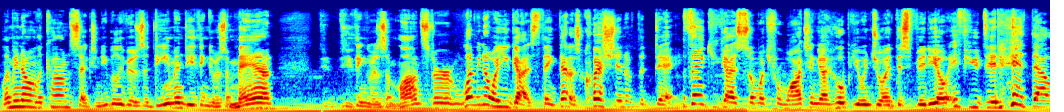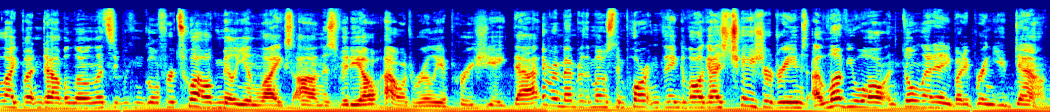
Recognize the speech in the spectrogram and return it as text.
Let me know in the comment section. Do you believe it was a demon? Do you think it was a man? Do you think it was a monster? Let me know what you guys think. That is question of the day. Thank you guys so much for watching. I hope you enjoyed this video. If you did, hit that like button down below and let's see if we can go for 12 million likes on this video. I would really appreciate that. And remember the most important thing of all, guys, chase your dreams. I love you all and don't let anybody bring you down.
